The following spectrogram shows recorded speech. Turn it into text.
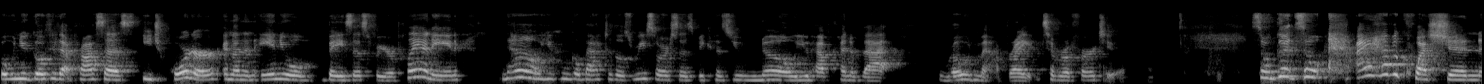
but when you go through that process each quarter and on an annual basis for your planning, now you can go back to those resources because you know you have kind of that roadmap, right, to refer to. So good. So I have a question.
